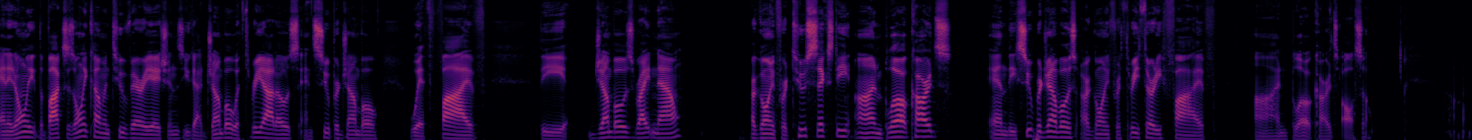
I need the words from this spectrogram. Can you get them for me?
and it only the boxes only come in two variations. You got jumbo with three autos and super jumbo with five. The jumbos right now are going for 260 on blowout cards, and the super jumbos are going for 335 on blowout cards also. Um,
